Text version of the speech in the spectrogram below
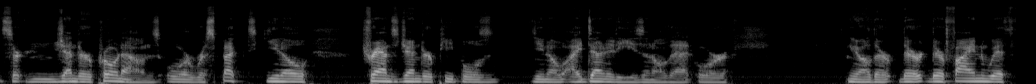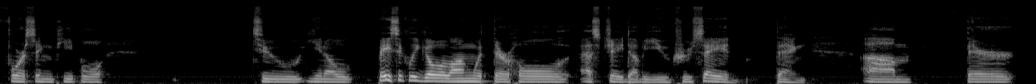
certain gender pronouns or respect you know transgender people's you know identities and all that or you know they're they're they're fine with forcing people to you know basically go along with their whole SJW crusade thing. Um, they're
